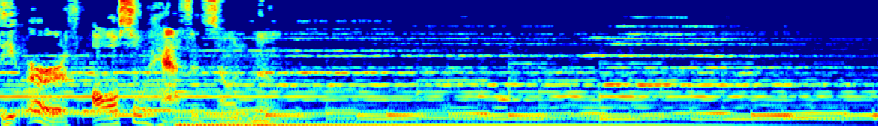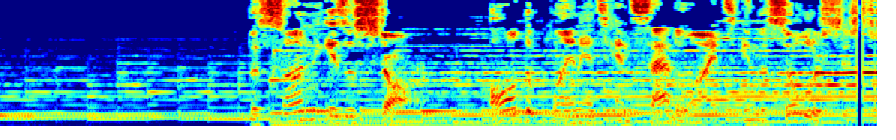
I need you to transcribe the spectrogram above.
The Earth also has its own moon. The Sun is a star. All the planets and satellites in the solar system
